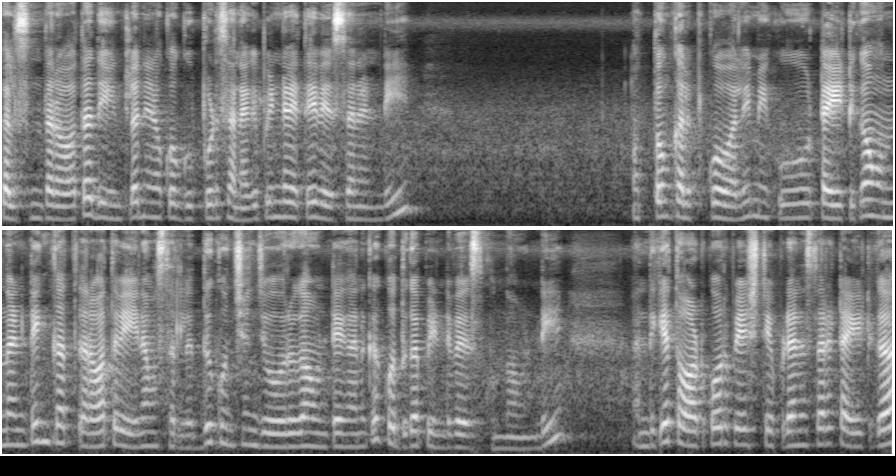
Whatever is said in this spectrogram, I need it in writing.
కలిసిన తర్వాత దీంట్లో నేను ఒక గుప్పుడు శనగపిండి అయితే వేసానండి మొత్తం కలుపుకోవాలి. మీకు టైట్గా ఉందంటే ఇంకా తర్వాత వేయనవసరం లేదు. కొంచెం జోరుగా ఉంటే కనుక కొద్దిగా పిండి వేసుకుందామండి. అందుకే తోటకూర పేస్ట్ ఎప్పుడైనా సరే టైట్గా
